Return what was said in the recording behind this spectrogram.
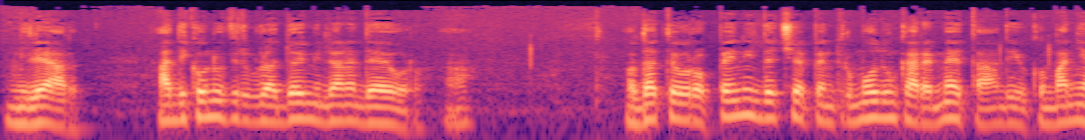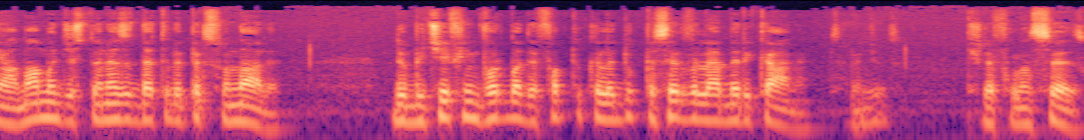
Miliard. Adică 1,2 milioane de euro. Da? Odată europenii, de ce? Pentru modul în care Meta, adică compania mamă, gestionează datele personale. De obicei fiind vorba de faptul că le duc pe serverele americane, înțelegeți? Și le folosesc.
